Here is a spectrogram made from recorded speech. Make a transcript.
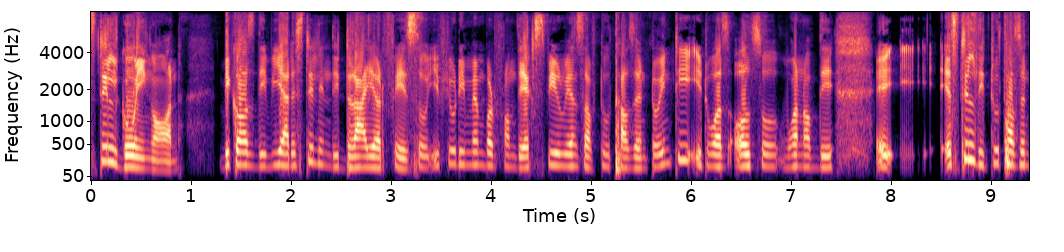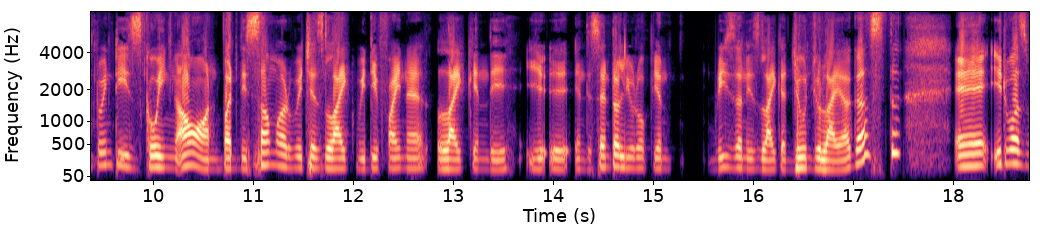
still going on because the, we are still in the drier phase. So if you remember from the experience of 2020, it was also one of the uh, still the 2020 is going on, but the summer, which is like we define it like in the eh, in the Central European reason is like a June, July, August. Uh, it was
